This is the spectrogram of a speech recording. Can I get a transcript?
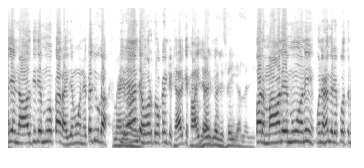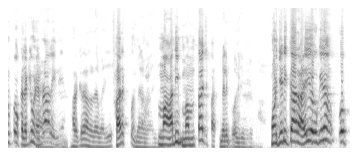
ਅਜੇ ਨਾਲ ਦੀ ਦੇ ਮੂੰਹੋਂ ਘਰ ਆਈ ਦੇ ਮੂੰਹੋਂ ਨਿਕਲ ਜੂਗਾ। ਕਿ ਰਹਿਣ ਦੇ ਹੋਰ 2 ਘੰਟੇ ਠਹਿਰ ਕੇ ਖਾ ਹੀ ਲੈ ਬਿਲਕੁਲ ਜੀ ਸਹੀ ਗੱਲ ਹੈ ਜੀ। ਪਰ ਮਾਂ ਦੇ ਮੂੰਹੋਂ ਨਹੀਂ ਉਹਨੇ ਕਿਹਾ ਮੇਰੇ ਪੁੱਤ ਨੂੰ ਭੁੱਖ ਲੱਗੀ ਹੁਣੇ ਬਣਾ ਲੈਨੇ ਆ ਫ਼ਰਕ ਰਹਿ ਹੁੰਦਾ ਬਾਜੀ ਫ਼ਰਕ ਹੁੰਦਾ। ਜੀ। ਮਾਂ ਦੀ ਮਮਤਾ 'ਚ ਫ਼ਰਕ। ਬਿਲਕੁਲ ਜੀ ਬਿਲਕੁਲ। ਹੁਣ ਜਿਹੜੀ ਘਰ ਵਾਲੀ ਹੋਊਗੀ ਨਾ ਉਹ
